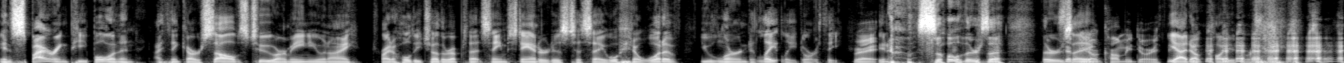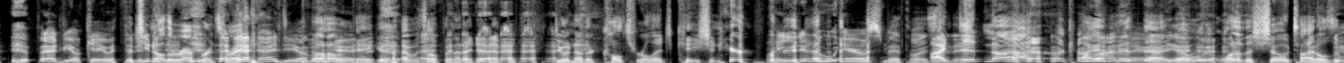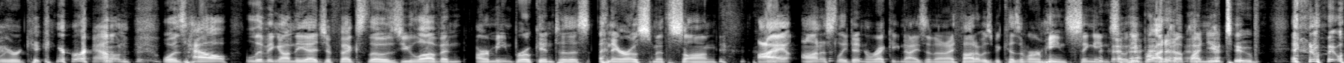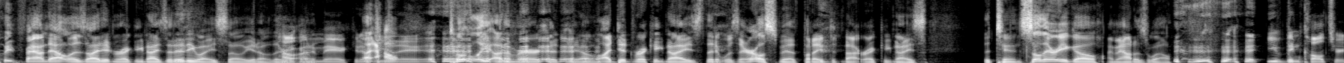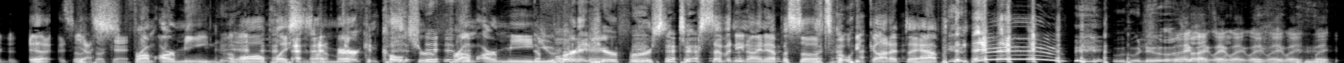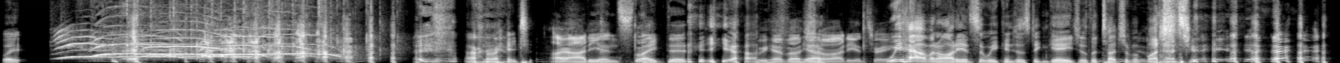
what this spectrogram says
inspiring people, and then I think ourselves too, Armin, you and I try to hold each other up to that same standard is to say, well, you know, what have you learned lately, Dorothy? Right. You know, so there's a there's Except a you don't call me Dorothy. yeah, I don't call you Dorothy. but I'd be okay with it. But you know the did. reference, right? I do. I'm Oh, okay. okay, with good. it. I was hoping that I didn't have to do another cultural education here. Hey, you didn't know who Aerosmith was. I did not. Oh, come I admit Larry. that. You know, one of the show titles that we were kicking around was how living on the edge affects those you love. And Armin broke into this an Aerosmith song. I honestly didn't recognize it, and I thought it was because of Armin singing. So he brought it up on YouTube, and what we found out was I didn't recognize it anyway. So you know, there How you go. un-American Uh, how- there. totally un-American. You know, I did recognize that it was Aerosmith, but I did not recognize the tune. So there you go. I'm out as well. You've been cultured. Uh, So yes, it's okay. from Armin of Yeah. all places, on American culture from Armin. The You heard it here first. It took 79 episodes, but we got it to happen. Who knew it was possible? wait, wait, wait, wait, wait, wait. all right. Our audience liked it. Yeah. We have a Yeah. show audience right We here. have an audience that we can just engage with a touch of a button. Right.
